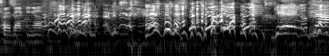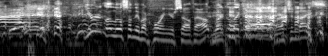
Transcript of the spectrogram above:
Try backing up. Giggle time. You're a little something about whoring yourself out. What, like, uh, merchandise.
